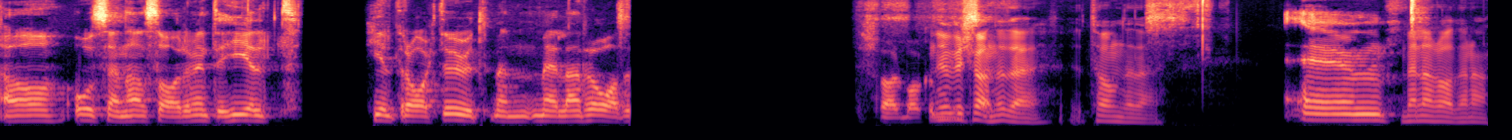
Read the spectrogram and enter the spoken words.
Ja, och sen han sa det väl inte helt, helt rakt ut, men mellan rader. För bakom Nu försvann det där. Ta om det där. Ehm, Mellan raderna.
